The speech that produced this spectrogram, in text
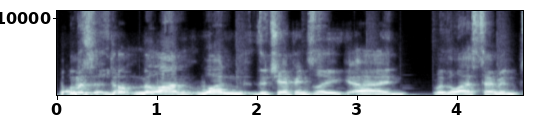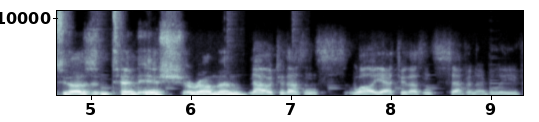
when was the Milan won the Champions League uh, in with the last time in 2010 ish around then? No, 2000. Well, yeah, 2007, I believe.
